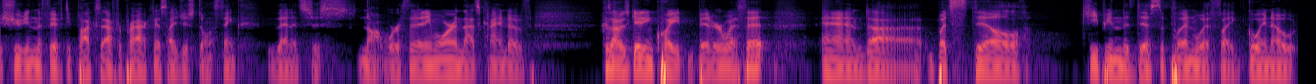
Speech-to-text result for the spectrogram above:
shooting the 50 pucks after practice, I just don't think then it's just not worth it anymore. And that's kind of because I was getting quite bitter with it, and uh, but still keeping the discipline with like going out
